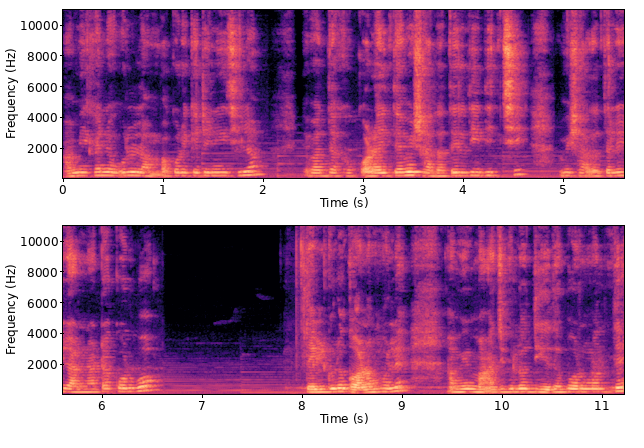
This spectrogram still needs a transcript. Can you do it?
আমি এখানে ওগুলো লম্বা করে কেটে নিয়েছিলাম। এবার দেখো, কড়াইতে আমি সাদা তেল দিয়ে দিচ্ছি। আমি সাদা তেলেই রান্নাটা করব। তেলগুলো গরম হলে আমি মাছগুলো দিয়ে দেবো ওর মধ্যে।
